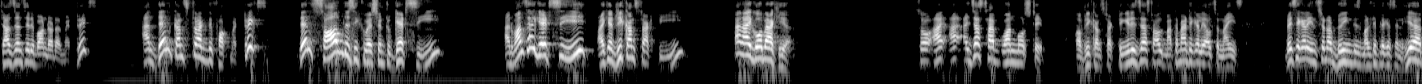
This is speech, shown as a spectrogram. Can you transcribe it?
charge density bond order matrix and then construct the Fock matrix, then solve this equation to get C and once I get C, I can reconstruct P and I go back here. So, I, I, I just have one more step of reconstructing. It is just all mathematically also nice. Basically, instead of doing this multiplication here,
